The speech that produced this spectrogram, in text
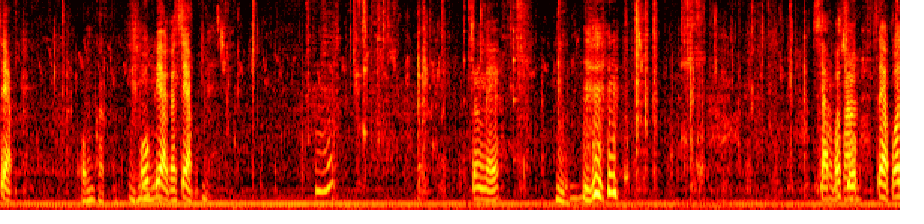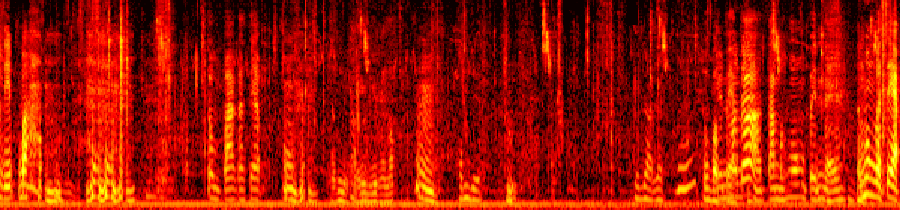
แสบผมครับๆโอ้เปียกก็แสบเรื่องไหนแสบก็สุก แสบก็ดิบบ้างต้มปลากระแซบผมนี่ใช้ดีกว่าเนาะอืมผมดีสุดยอดเลยตัวบักแปบด้าตำหงเป็นไหนน้ำมุงก็แสบ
